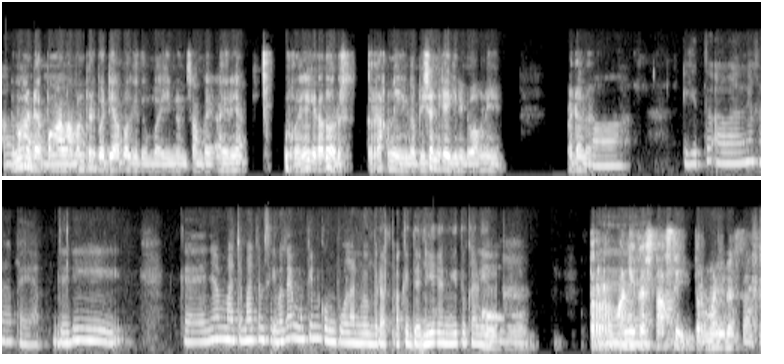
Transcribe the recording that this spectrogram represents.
Emang ada Oh, pengalaman pribadi apa gitu Mbak Inun sampai akhirnya, uh kayaknya kita tuh harus gerak nih, nggak bisa nih kayak gini doang nih. Ada nggak? Oh, itu awalnya kenapa ya? Jadi kayaknya macam-macam sih. Maksudnya mungkin kumpulan beberapa kejadian gitu kali ya. Oh, termanifestasi, termanifestasi.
